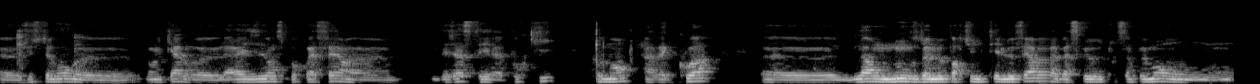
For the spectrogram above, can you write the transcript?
justement, euh, dans le cadre de la résidence, pourquoi faire euh, Déjà, c'était pour qui, comment, avec quoi. là, on nous donne l'opportunité de le faire bah, parce que tout simplement, on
